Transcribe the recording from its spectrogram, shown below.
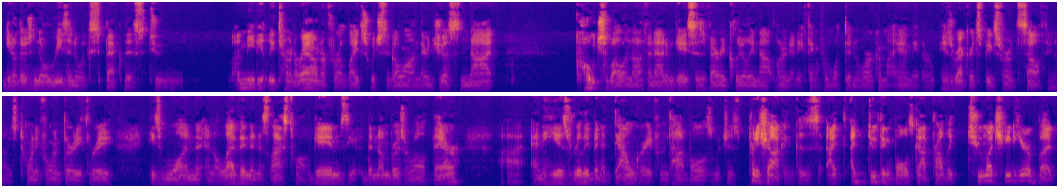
you know, there's no reason to expect this to immediately turn around or for a light switch to go on. They're just not coached well enough, and Adam Gase has very clearly not learned anything from what didn't work in Miami. His record speaks for itself. You know, he's 24 and 33. He's won and 11 in his last 12 games. The numbers are all there. Uh, and he has really been a downgrade from Todd Bowles, which is pretty shocking because I, I do think Bowles got probably too much heat here, but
